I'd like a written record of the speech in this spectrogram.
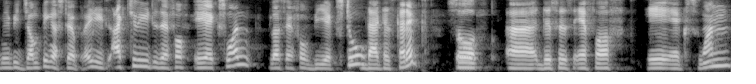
maybe jumping a step, right? It's actually it is f of ax1 plus f of bx2. That is correct. So, uh, this is f of ax1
